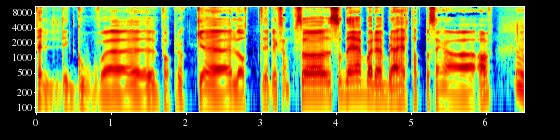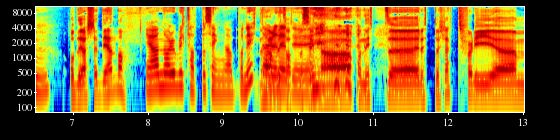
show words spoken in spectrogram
veldig gode poprock-låter, liksom. Så, så det bare ble jeg helt tatt på senga av. Mm. Og det har skjedd igjen, da. Ja, nå har du blitt tatt på senga på nytt? Jeg har blitt det tatt det på senga på nytt, uh, rett og slett. Fordi uh,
